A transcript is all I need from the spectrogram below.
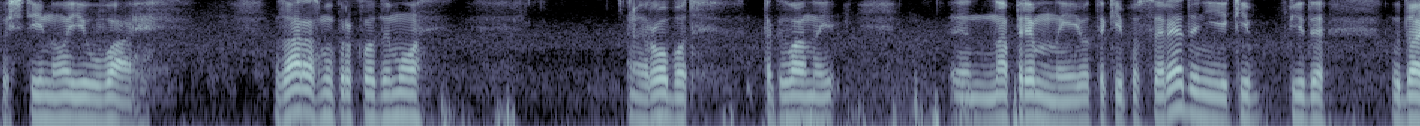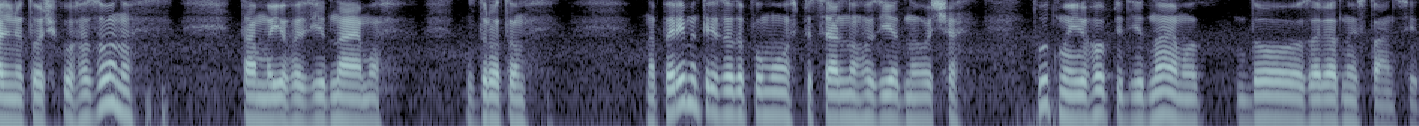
постійної уваги. Зараз ми прокладемо робот так званий е, напрямний, отакий посередині, який піде у дальню точку газону. Там ми його з'єднаємо з дротом на периметрі за допомогою спеціального з'єднувача. Тут ми його під'єднаємо до зарядної станції.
